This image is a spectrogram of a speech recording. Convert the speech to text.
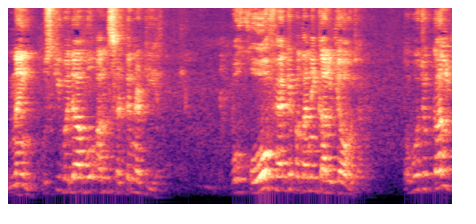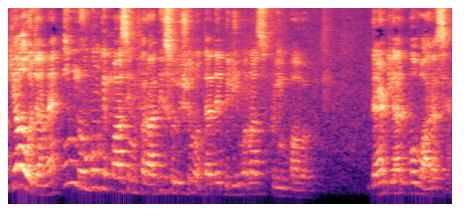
نہیں اس کی وجہ وہ انسرٹنٹی ہے۔ وہ خوف ہے کہ پتہ نہیں کل کیا ہو جانا۔ ہے تو وہ جو کل کیا ہو جانا ہے ان لوگوں کے پاس انفرادی سولوشن ہوتا ہے۔ They believe on supreme power that یار وہ وارث ہے۔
